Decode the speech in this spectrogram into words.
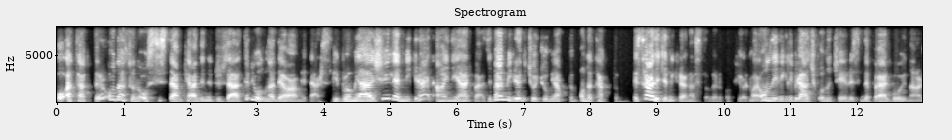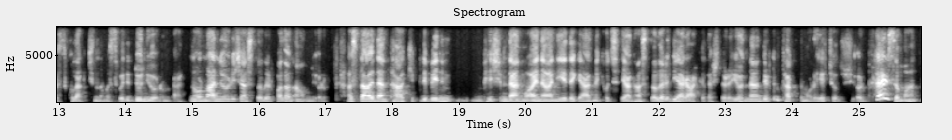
O ataktır. Ondan sonra o sistem kendini düzeltir, yoluna devam edersin. Fibromiyalji ile migren aynı yer bazı. Ben migreni çocuğum yaptım, ona taktım. Ve sadece migren hastaları bakıyorum. Onunla ilgili birazcık onun çevresinde bel boyun ağrısı, kulak çınlaması böyle dönüyorum ben. Normal nöroloji hastaları falan almıyorum. Hastaneden takipli benim peşimden muayenehaneye de gelmek isteyen hastaları diğer arkadaşlara yönlendirdim. Taktım oraya çalışıyorum. Her zaman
